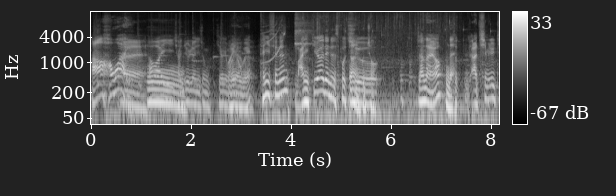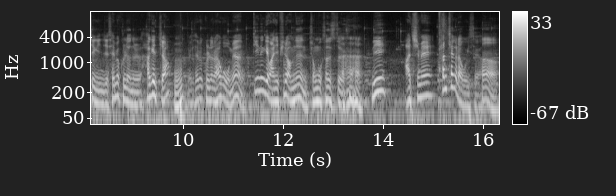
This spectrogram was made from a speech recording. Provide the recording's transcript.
아 하와이 네, 하와이 오. 전지훈련이 좀 기억에 많이 왜요, 남아요. 왜? 테니스는 많이 뛰어야 되는 네, 그쵸. 스포츠잖아요. 네. 그래서 아침 일찍 이제 새벽 훈련을 하겠죠. 음? 그래서 새벽 훈련을 하고 오면 뛰는 게 많이 필요 없는 종목 선수들이 아침에 산책을 하고 있어요. 어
